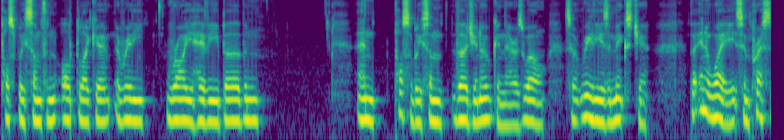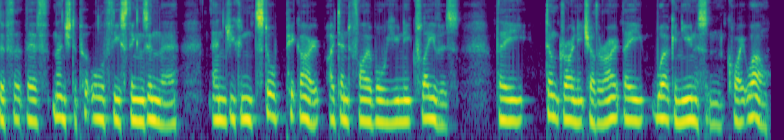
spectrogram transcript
possibly something odd like a, a really rye heavy bourbon, and possibly some virgin oak in there as well. So it really is a mixture. But in a way, it's impressive that they've managed to put all of these things in there, and you can still pick out identifiable, unique flavours. They don't grind each other out, they work in unison quite well.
